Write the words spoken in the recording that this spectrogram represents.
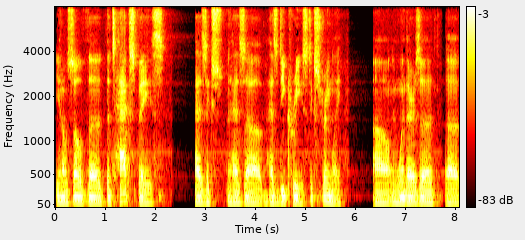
You know, so the the tax base has ex- has uh, has decreased extremely. Uh, and when there's a, a,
